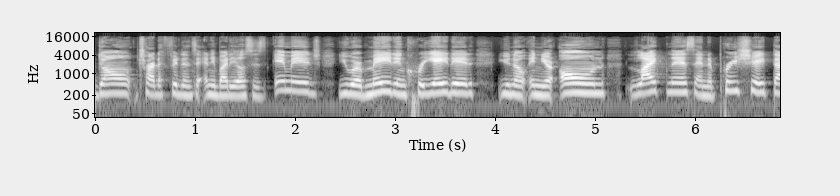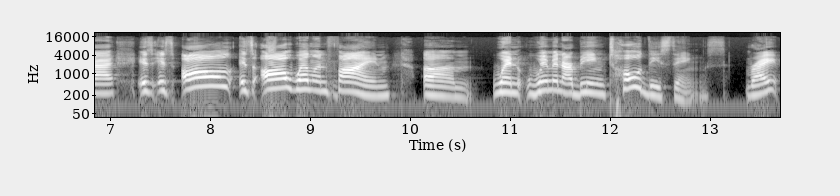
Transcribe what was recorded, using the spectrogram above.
Don't try to fit into anybody else's image. You were made and created you know in your own likeness and appreciate that. It's, it's all it's all well and fine um when women are being told these things right?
